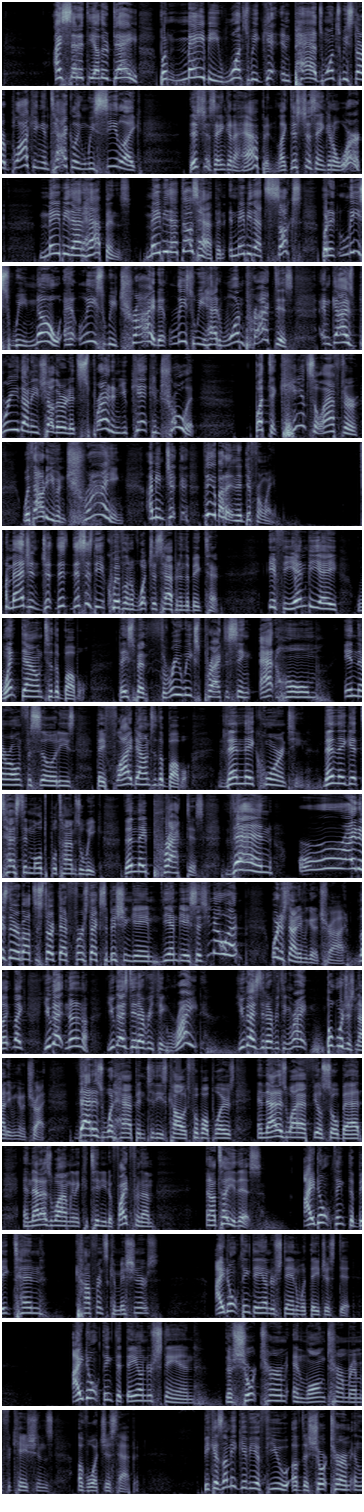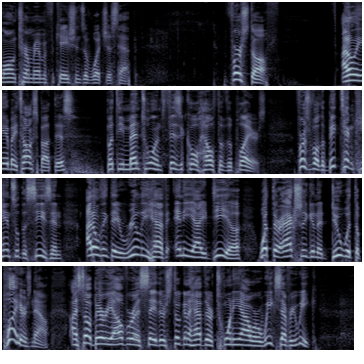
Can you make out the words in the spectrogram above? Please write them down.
I said it the other day, but maybe once we get in pads, once we start blocking and tackling, we see like this just ain't going to happen. Like this just ain't going to work. Maybe that happens. Maybe that does happen, and maybe that sucks, but at least we know. At least we tried. At least we had one practice, and guys breathed on each other, and it spread, and you can't control it. But to cancel after without even trying, I mean, think about it in a different way. Imagine this, this is the equivalent of what just happened in the Big Ten. If the NBA went down to the bubble, they spent three weeks practicing at home in their own facilities, they fly down to the bubble. Then they quarantine. Then they get tested multiple times a week. Then they practice. Then, right as they're about to start that first exhibition game, the NBA says, you know what? We're just not even going to try. Like, like you guys, no, no, no. You guys did everything right. You guys did everything right, but we're just not even going to try. That is what happened to these college football players, and that is why I feel so bad, and that is why I'm going to continue to fight for them. And I'll tell you this I don't think the Big Ten conference commissioners I don't think they understand what they just did. I don't think that they understand the short term and long term ramifications of what just happened. Because let me give you a few of the short term and long term ramifications of what just happened. First off, I don't think anybody talks about this, but the mental and physical health of the players. First of all, the Big Ten canceled the season. I don't think they really have any idea what they're actually going to do with the players now. I saw Barry Alvarez say they're still going to have their 20 hour weeks every week.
